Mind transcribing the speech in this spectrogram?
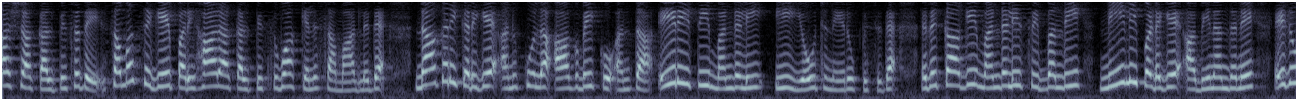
ಅವಕಾಶ ಕಲ್ಪಿಸದೆ ಸಮಸ್ಯೆಗೆ ಪರಿಹಾರ ಕಲ್ಪಿಸುವ ಕೆಲಸ ಮಾಡಲಿದೆ. ನಾಗರಿಕರಿಗೆ ಅನುಕೂಲ ಆಗಬೇಕು ಅಂತ ಈ ರೀತಿ ಮಂಡಳಿ ಈ ಯೋಜನೆ ರೂಪಿಸಿದೆ. ಇದಕ್ಕಾಗಿ ಮಂಡಳಿ ಸಿಬ್ಬಂದಿ ನೀಲಿ ಪಡೆಗೆ ಅಭಿನಂದನೆ. ಇದು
